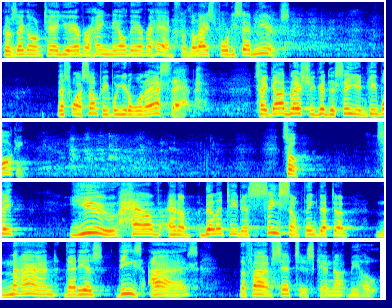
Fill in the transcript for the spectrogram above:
Because they're going to tell you every hangnail they ever had for the last 47 years. That's why some people you don't want to ask that. Say, God bless you, good to see you, and keep walking. So, see, you have an ability to see something that the mind, that is, these eyes, the five senses, cannot behold.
